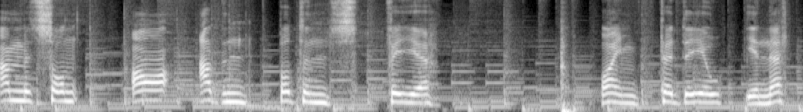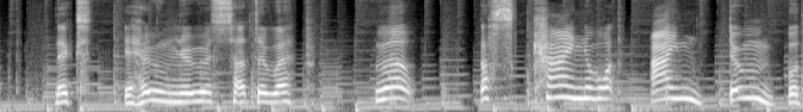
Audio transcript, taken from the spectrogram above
Amazon are adding buttons via Prime Video, your Netflix, your Hulu, etc. Well, that's kind of what I'm doing, but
